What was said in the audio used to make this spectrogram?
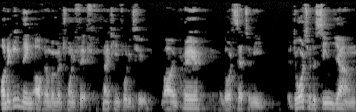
On the evening of November 25th, 1942, while in prayer, the Lord said to me, the door to the Xinjiang,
